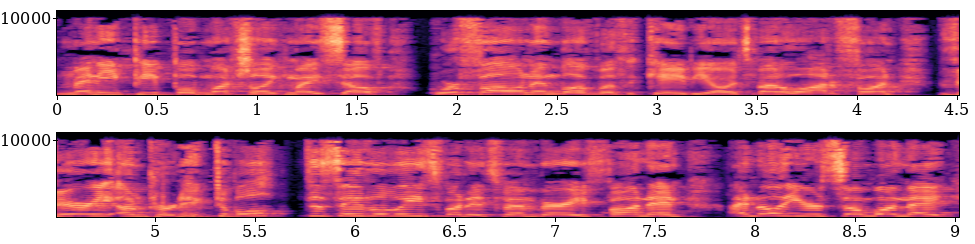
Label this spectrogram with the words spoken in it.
many people, much like myself, we're falling in love with the KBO. It's been a lot of fun. Very unpredictable, to say the least, but it's been very fun. And I know that you're someone that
